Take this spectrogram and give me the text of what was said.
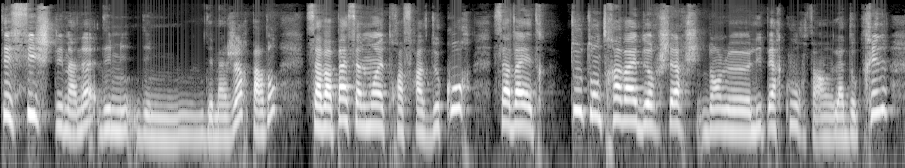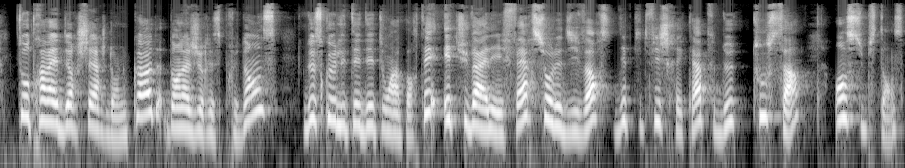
tes fiches des, des, des, des, majeurs, pardon, ça va pas seulement être trois phrases de cours, ça va être tout ton travail de recherche dans l'hypercours, enfin la doctrine, ton travail de recherche dans le code, dans la jurisprudence, de ce que les TD t'ont apporté, et tu vas aller faire sur le divorce des petites fiches récap de tout ça en substance.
